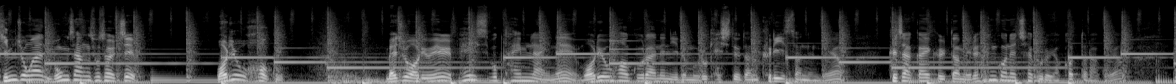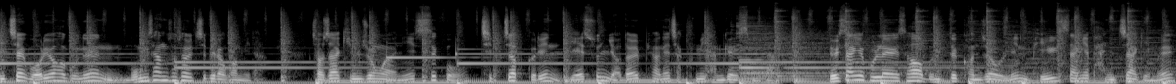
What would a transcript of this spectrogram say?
김종환 몽상 소설집 월요 허구. 매주 월요일 페이스북 타임라인에 월요 허구라는 이름으로 게시되던 글이 있었는데요. 그 작가의 글더미를 한 권의 책으로 엮었더라고요. 이 책 월요 허구는 몽상 소설집이라고 합니다. 저자 김종환이 쓰고 직접 그린 68편의 작품이 담겨 있습니다. 일상의 굴레에서 문득 건져 올린 비일상의 반짝임을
